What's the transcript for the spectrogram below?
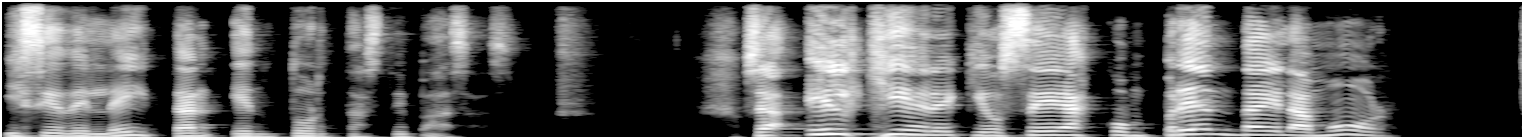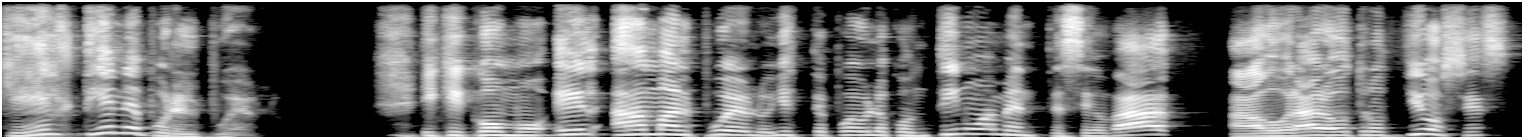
y se deleitan en tortas de pasas. O sea, Él quiere que Oseas comprenda el amor que Él tiene por el pueblo. Y que como Él ama al pueblo y este pueblo continuamente se va a adorar a otros dioses,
